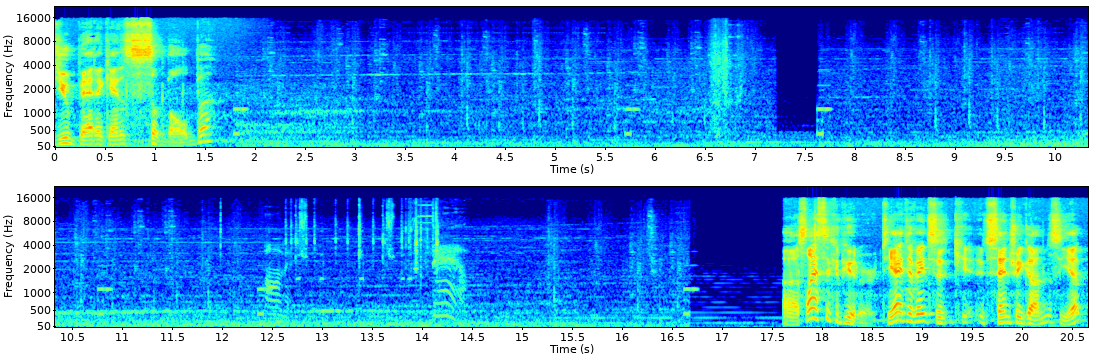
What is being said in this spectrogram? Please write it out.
Would you bet against Sebulba? On it. Damn. Uh, slice the computer. Deactivate se- sentry guns. Yep.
